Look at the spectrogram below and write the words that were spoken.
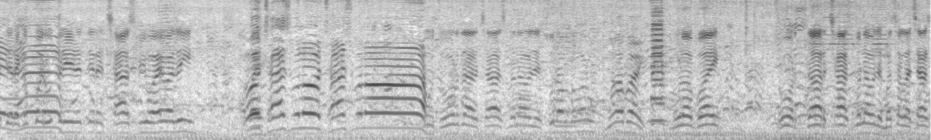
અત્યારે ગબ્બર ઉતરી અત્યારે છાસ પીવા આવ્યા જઈ ઓ છાસ બોલો છાસ બોલો! જોરદાર છાસ બનાવે છે. શું નામ તમારું? મોળાભાઈ. મોળાભાઈ. જોરદાર છાસ બનાવે છે મસાલા છાસ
